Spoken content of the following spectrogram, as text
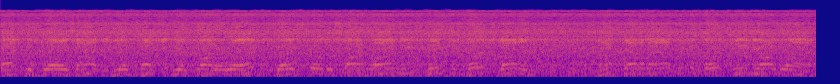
Back to throw Ivy. He'll tuck it. He'll try to run. Goes for the sideline. He takes the first down and knocked out of bounds at the 14-yard line.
